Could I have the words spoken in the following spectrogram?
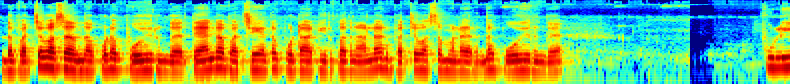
இந்த பச்சை வாசம் இருந்தால் கூட போயிருங்க. தேங்காய் பச்சையாக தான் போட்டு ஆட்டியிருக்கோம். அதனால் பச்சை வாசமெல்லாம் இருந்தால் போயிருங்க. புளி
